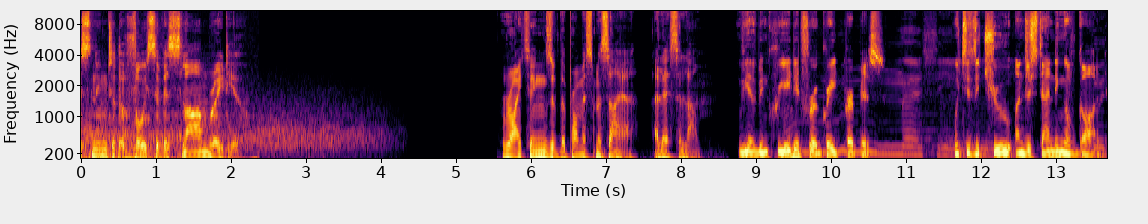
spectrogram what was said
listening to the Voice of Islam Radio. Writings of the Promised Messiah, salam. We have been created for a great purpose, which is the true understanding of God.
